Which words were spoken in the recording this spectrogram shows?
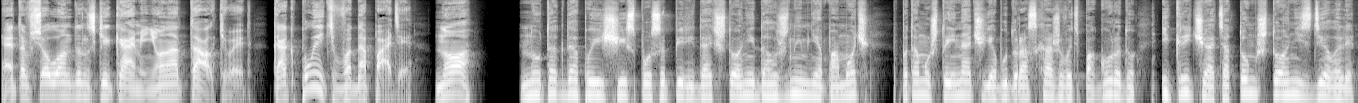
Это все лондонский камень, он отталкивает, как плыть в водопаде. Но...» «Ну тогда поищи способ передать, что они должны мне помочь, потому что иначе я буду расхаживать по городу и кричать о том, что они сделали.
